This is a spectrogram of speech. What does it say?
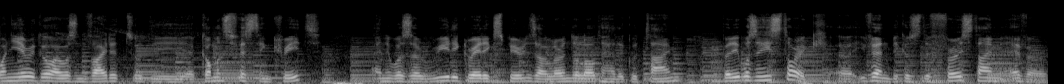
One year ago, I was invited to the uh, Commons Fest in Crete, and it was a really great experience. I learned a lot, I had a good time, but it was a historic uh, event because the first time ever,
